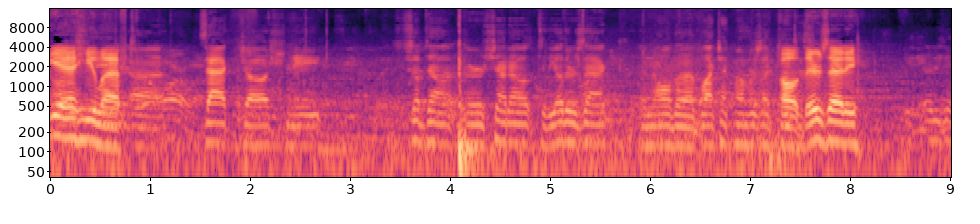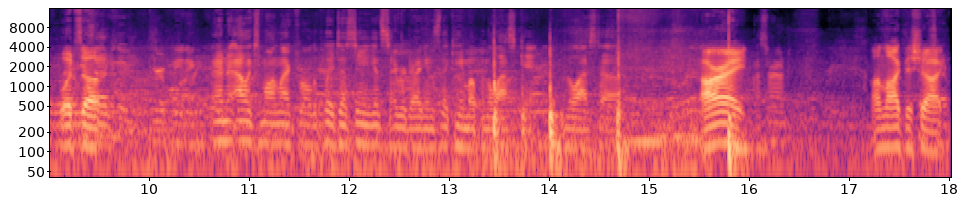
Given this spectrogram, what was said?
Yeah, he left. Uh, Zach, Josh, Nate. Shout out or shout out to the other Zach and all the Blackjack members. That Oh, there's Eddie. What's up? And Alex Monlack for all the playtesting against Cyber Dragons that came up in the last game, in the last uh, All right. last round. Unlock the shot.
